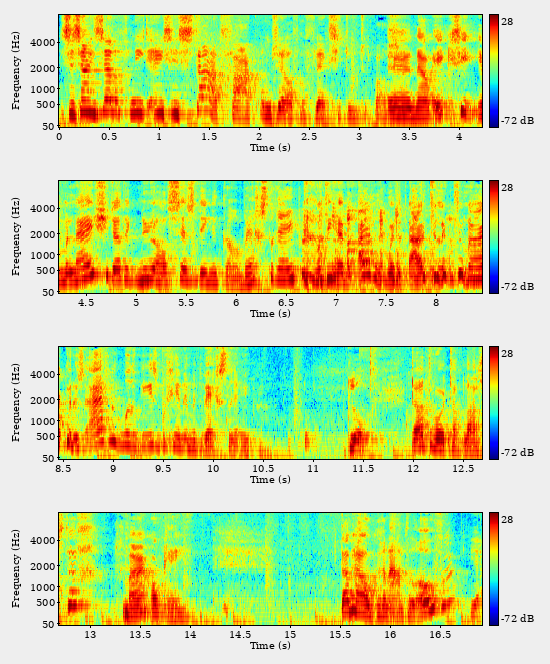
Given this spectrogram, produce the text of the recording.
ze zijn zelf niet eens in staat vaak om zelfreflectie toe te passen. Eh, nou, ik zie in mijn lijstje dat ik nu al zes dingen kan wegstrepen. Want die hebben eigenlijk met het uiterlijk te maken. Dus eigenlijk moet ik eerst beginnen met wegstrepen. Klopt. Dat wordt dan lastig, maar oké. Dan hou ik er een aantal over. Ja.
